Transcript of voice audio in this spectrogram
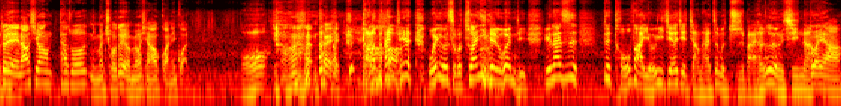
对，然后希望他说你们球队有没有想要管一管？哦，对，搞了半天，我以为什么专业的问题，原来是对头发有意见，而且讲的还这么直白，很恶心呐。对啊，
